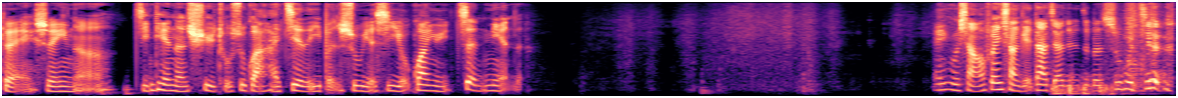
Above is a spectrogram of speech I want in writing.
对，所以呢，今天呢去图书馆还借了一本书，也是有关于正念的。哎，我想要分享给大家，就是这本书不见了，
